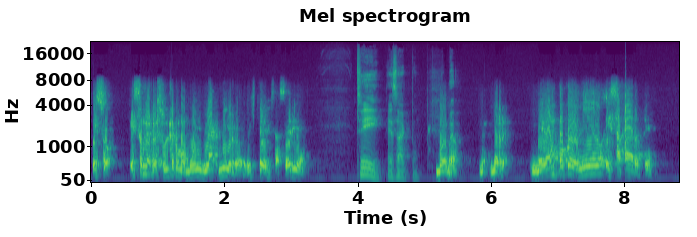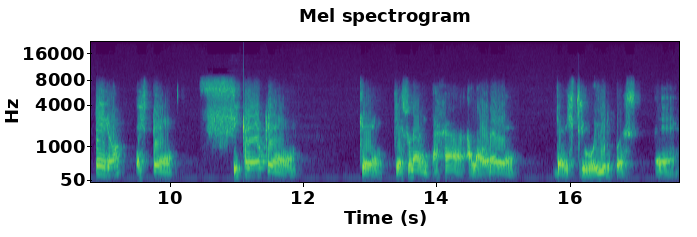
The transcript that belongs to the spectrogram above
eso eso me resulta como muy Black Mirror, ¿viste? Esa serie. Sí, exacto. Bueno, me, da un poco de miedo esa parte, pero este, sí creo que, que, es una ventaja a la hora de, distribuir pues, eh,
